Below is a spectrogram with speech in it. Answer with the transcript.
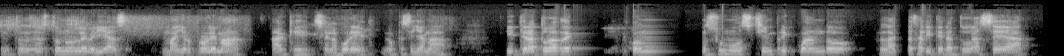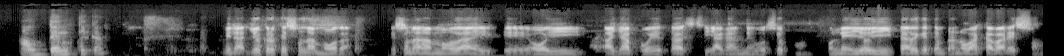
Entonces, ¿tú no le verías mayor problema a que se elabore lo que se llama literatura de consumo siempre y cuando la, esa literatura sea auténtica? Mira, yo creo que es una moda. Es una moda el que hoy haya poetas y hagan negocio con, con ello y tarde que temprano va a acabar eso.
